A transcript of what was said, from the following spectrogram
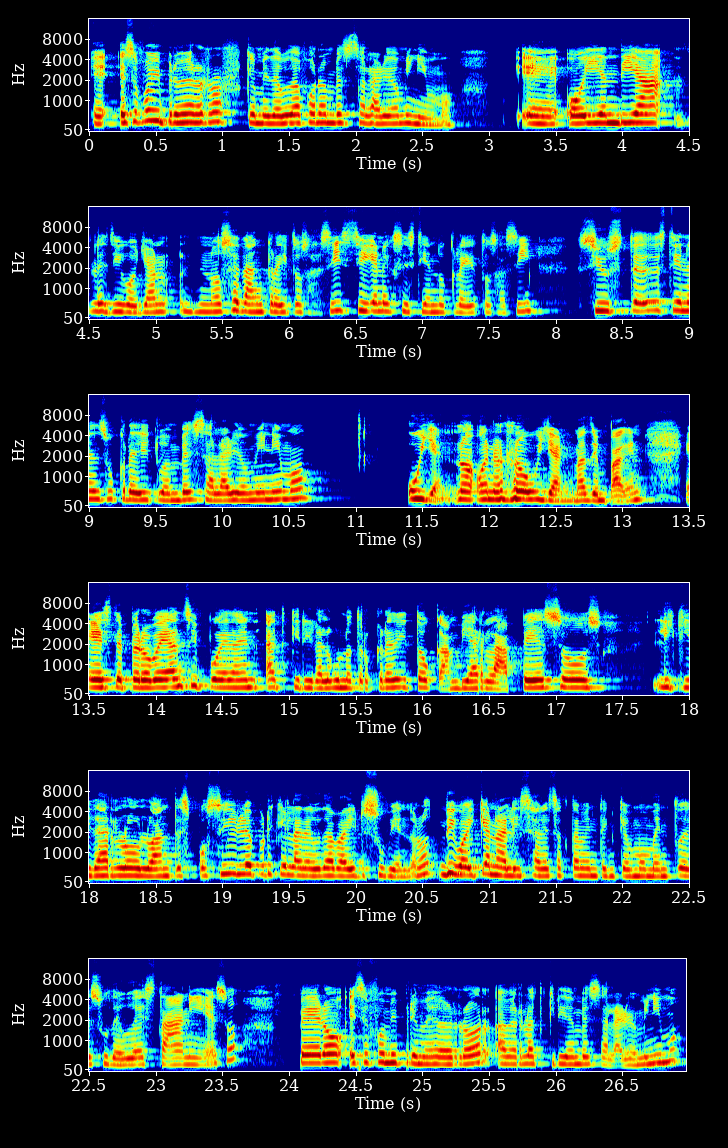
eh, ese fue mi primer error, que mi deuda fuera en vez de salario mínimo. Eh, hoy en día, les digo, ya no, se dan créditos así, siguen existiendo créditos así. Si ustedes tienen su crédito en vez de salario mínimo, huyan, no, bueno, no huyan, más bien paguen, este, pero vean si pueden adquirir algún otro crédito, cambiarla a pesos, liquidarlo lo antes posible porque la deuda va a ir subiendo, ¿no? Digo, hay que analizar exactamente en qué momento de su deuda están y eso, pero ese fue mi primer error, haberlo adquirido en vez de salario mínimo,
